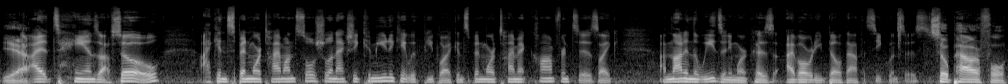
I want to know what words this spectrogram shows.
Yeah. It's hands off. So I can spend more time on social and actually communicate with people. I can spend more time at conferences. Like I'm not in the weeds anymore because I've already built out the sequences. so powerful.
